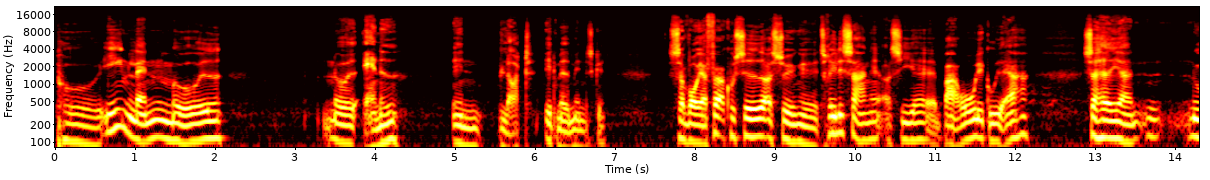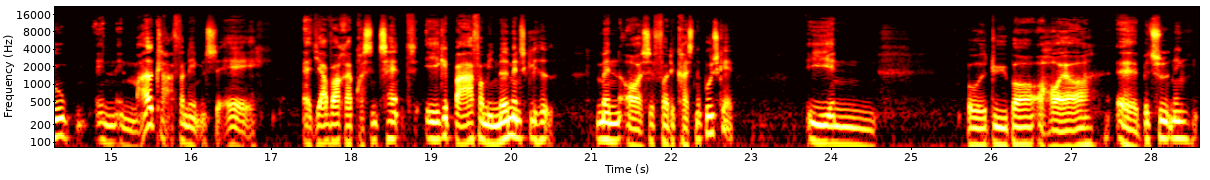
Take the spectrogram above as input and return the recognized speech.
på en eller anden måde noget andet end blot et medmenneske. Så hvor jeg før kunne sidde og synge trillesange og sige, bare rolig, Gud er her, så havde jeg nu en, en meget klar fornemmelse af, at jeg var repræsentant ikke bare for min medmenneskelighed, men også for det kristne budskab. I en både dybere og højere øh, betydning,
